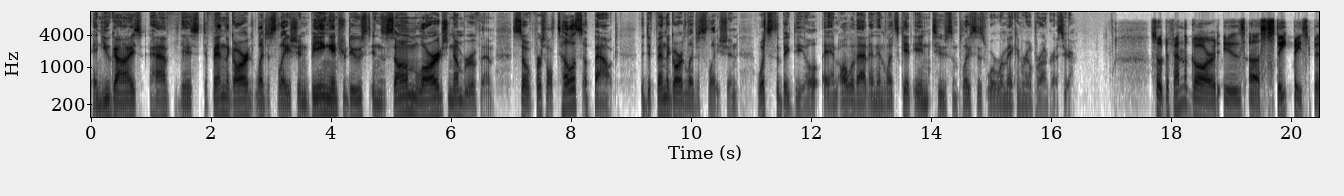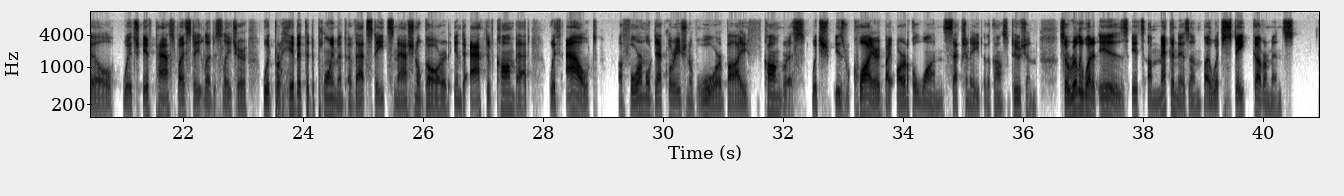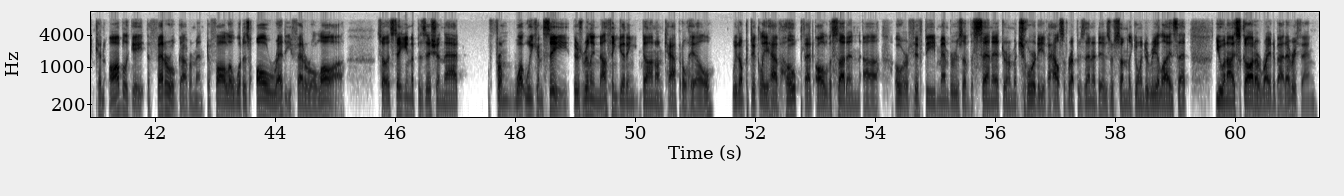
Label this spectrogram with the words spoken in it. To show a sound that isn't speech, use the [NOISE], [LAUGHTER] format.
and you guys have this defend the guard legislation being introduced in some large number of them. So, first of all, tell us about the defend the guard legislation. What's the big deal and all of that? And then let's get into some places where we're making real progress here. So, Defend the Guard is a state based bill which, if passed by state legislature, would prohibit the deployment of that state's National Guard into active combat without a formal declaration of war by Congress, which is required by Article 1, Section 8 of the Constitution. So, really, what it is, it's a mechanism by which state governments can obligate the federal government to follow what is already federal law. So, it's taking the position that from what we can see, there's really nothing getting done on Capitol Hill. We don't particularly have hope that all of a sudden uh, over 50 members of the Senate or a majority of the House of Representatives are suddenly going to realize that you and I, Scott, are right about everything.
